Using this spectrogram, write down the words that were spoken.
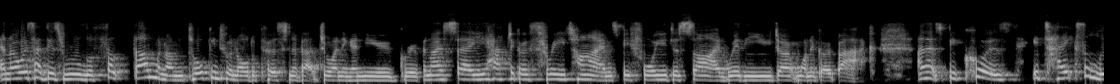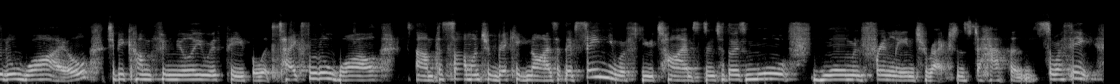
And I always have this rule of thumb when I'm talking to an older person about joining a new group, and I say you have to go three times before you decide whether you don't want to go back. And that's because it takes a little while to become familiar with people. It takes a little while um, for someone to recognize that they've seen you a few times and to those more warm and friendly interactions to happen. So I think,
